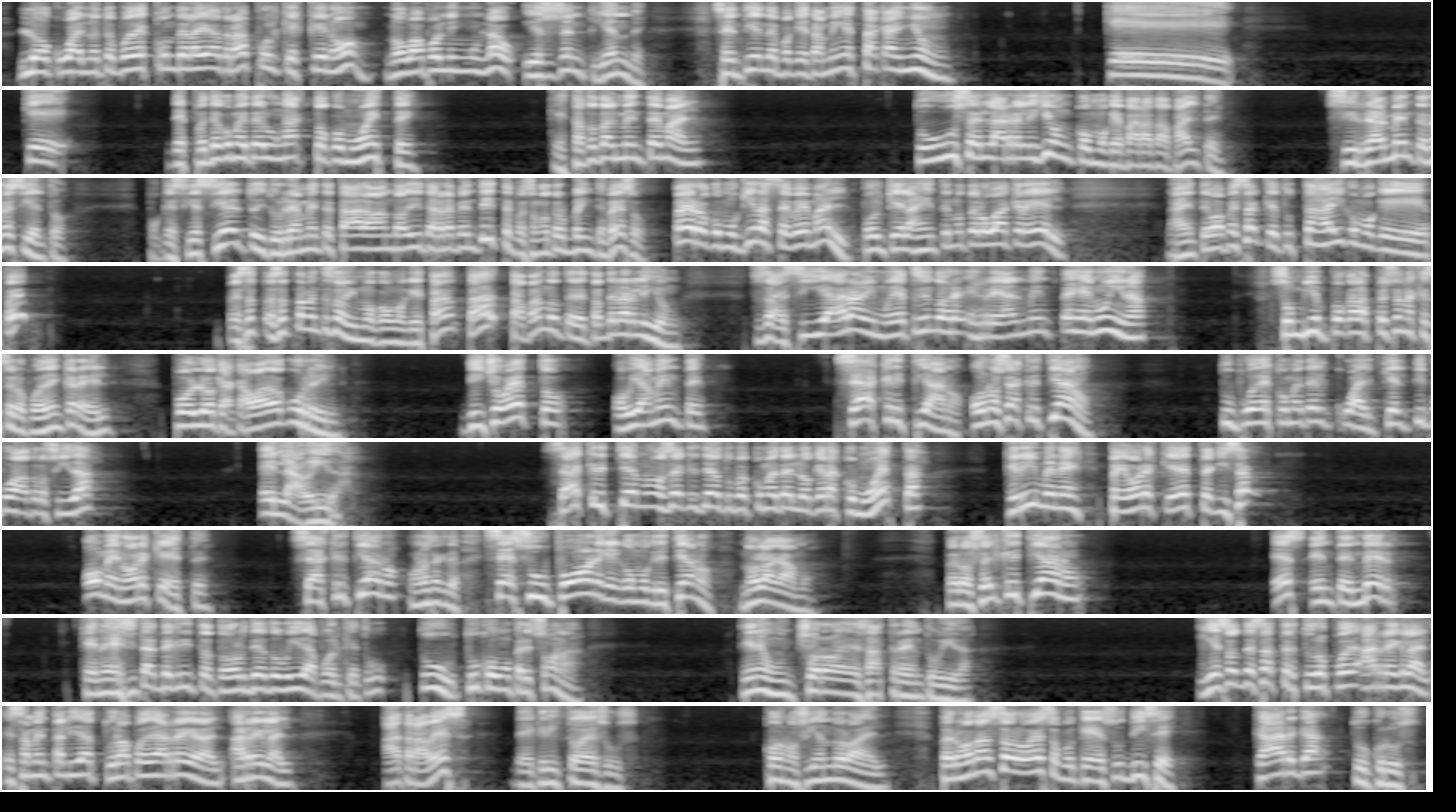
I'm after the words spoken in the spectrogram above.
lo cual no te puede esconder ahí atrás porque es que no, no va por ningún lado. Y eso se entiende. Se entiende porque también está cañón que, que después de cometer un acto como este, que está totalmente mal, tú uses la religión como que para taparte. Si realmente no es cierto. Porque si es cierto y tú realmente estás alabando a Dios y te arrepentiste, pues son otros 20 pesos. Pero como quiera se ve mal, porque la gente no te lo va a creer. La gente va a pensar que tú estás ahí como que, pues, exact- exactamente eso mismo, como que estás, estás tapándote detrás de la religión. Tú sabes, si ahora mismo ella está siendo re- realmente genuina, son bien pocas las personas que se lo pueden creer por lo que acaba de ocurrir. Dicho esto, obviamente, seas cristiano o no seas cristiano, tú puedes cometer cualquier tipo de atrocidad en la vida. Seas cristiano o no seas cristiano, tú puedes cometer lo que eras como esta, crímenes peores que este quizás, o menores que este. Seas cristiano o no seas cristiano. Se supone que como cristiano no lo hagamos. Pero ser cristiano es entender que necesitas de Cristo todos los días de tu vida porque tú, tú, tú como persona tienes un chorro de desastres en tu vida. Y esos desastres tú los puedes arreglar, esa mentalidad tú la puedes arreglar, arreglar a través de Cristo Jesús, conociéndolo a Él. Pero no tan solo eso, porque Jesús dice, carga tu cruz.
